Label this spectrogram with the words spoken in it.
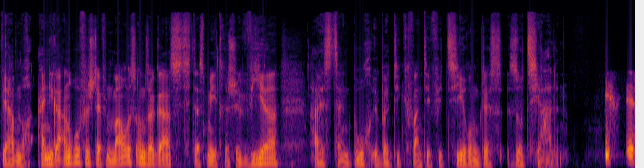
Wir haben noch einige Anrufe. Steffen Mau ist unser Gast. Das metrische Wir heißt sein Buch über die Quantifizierung des Sozialen. Ist es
